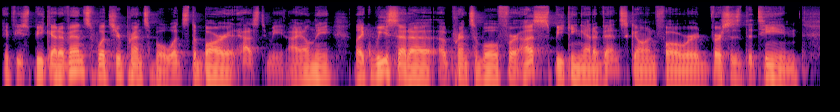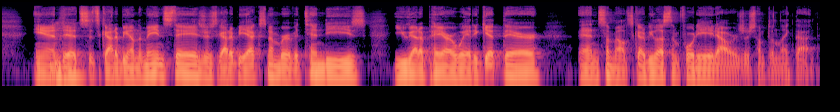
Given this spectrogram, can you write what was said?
If you speak at events, what's your principle? What's the bar it has to meet? I only like we set a, a principle for us speaking at events going forward versus the team. And mm-hmm. it's it's got to be on the main stage. There's got to be X number of attendees. You got to pay our way to get there, and somehow it's got to be less than 48 hours or something like that.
